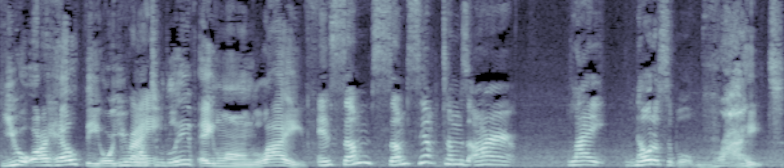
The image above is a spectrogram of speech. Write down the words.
you are healthy or you're Right. going to live a long life. And some some symptoms aren't like noticeable. right.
